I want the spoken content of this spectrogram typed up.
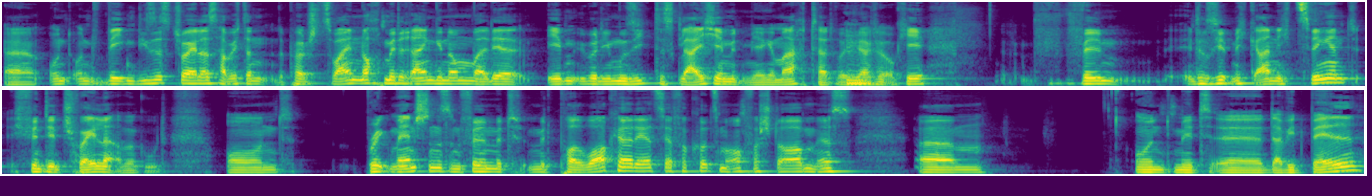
Äh, und, und wegen dieses Trailers habe ich dann The Purge 2 noch mit reingenommen, weil der eben über die Musik das Gleiche mit mir gemacht hat, wo ich Mhm. dachte, okay, Film interessiert mich gar nicht zwingend, ich finde den Trailer aber gut. Und Brick Mansions, ein Film mit, mit Paul Walker, der jetzt ja vor kurzem auch verstorben ist. Ähm, und mit äh, David Bell.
